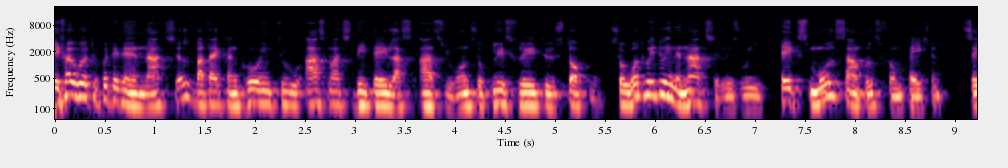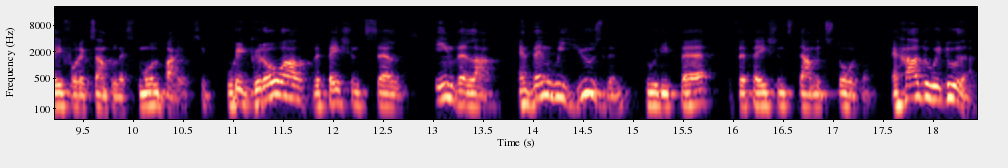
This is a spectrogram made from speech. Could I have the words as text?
if I were to put it in a nutshell, but I can go into as much detail as, as you want, so please feel free to stop me. So what we do in a nutshell is we take small samples from patients, say for example a small biopsy. We grow out the patient's cells in the lab and then we use them to repair the patient's damaged organ. And how do we do that?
